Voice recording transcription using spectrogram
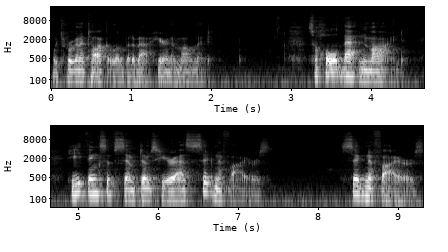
which we're going to talk a little bit about here in a moment. So hold that in mind. He thinks of symptoms here as signifiers. Signifiers.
